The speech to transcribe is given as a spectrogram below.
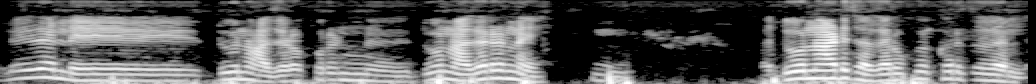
लय झाले. दोन हजारापर्यंत दोन हजार नाही. दोन अडीच हजार रुपये खर्च झाला.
